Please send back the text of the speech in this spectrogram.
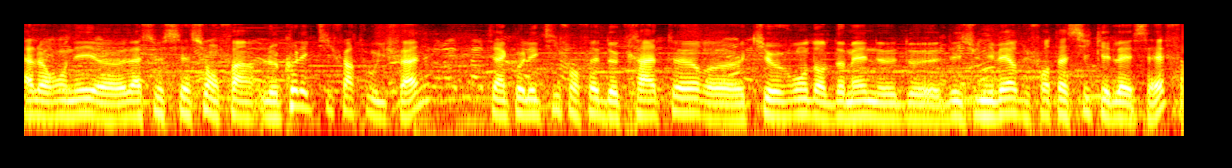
Alors on est euh, l'association, enfin le collectif Art Movie Fan, qui est un collectif en fait de créateurs euh, qui œuvront dans le domaine des univers du fantastique et de la SF.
